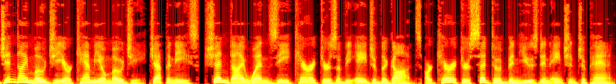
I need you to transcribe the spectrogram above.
Jindai moji or kamiyo moji Japanese, Shen Dai Wen Zi characters of the Age of the Gods are characters said to have been used in ancient Japan.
